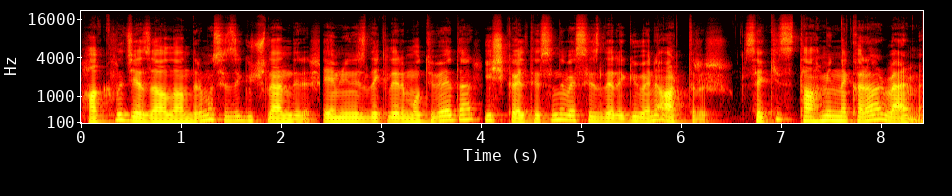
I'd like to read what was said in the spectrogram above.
Haklı cezalandırma sizi güçlendirir. Emrinizdekileri motive eder, iş kalitesini ve sizlere güveni arttırır. 8. Tahminle karar verme.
